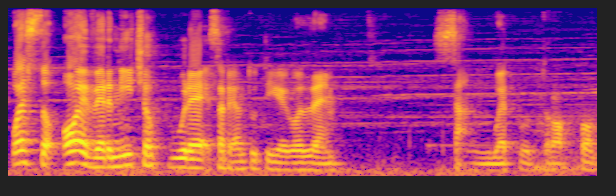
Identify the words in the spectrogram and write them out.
questo o è vernice oppure sappiamo tutti che cos'è sangue purtroppo.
